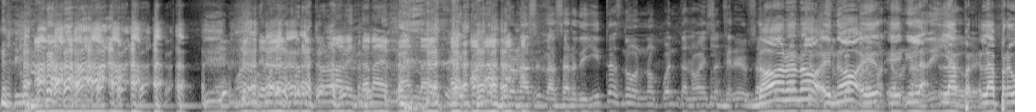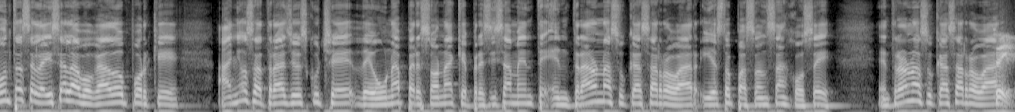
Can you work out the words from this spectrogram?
Bueno, te vaya a ocurrir que abra la ventana de panda. ¿eh? Pero las, las ardillitas no, no cuentan, no vas a querer usar. No, no, no, eh, no. eh, eh, y una la, ardilla, la- la pregunta se la hice al abogado porque años atrás yo escuché de una persona que precisamente entraron a su casa a robar y esto pasó en San José. Entraron a su casa a robar Sí,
